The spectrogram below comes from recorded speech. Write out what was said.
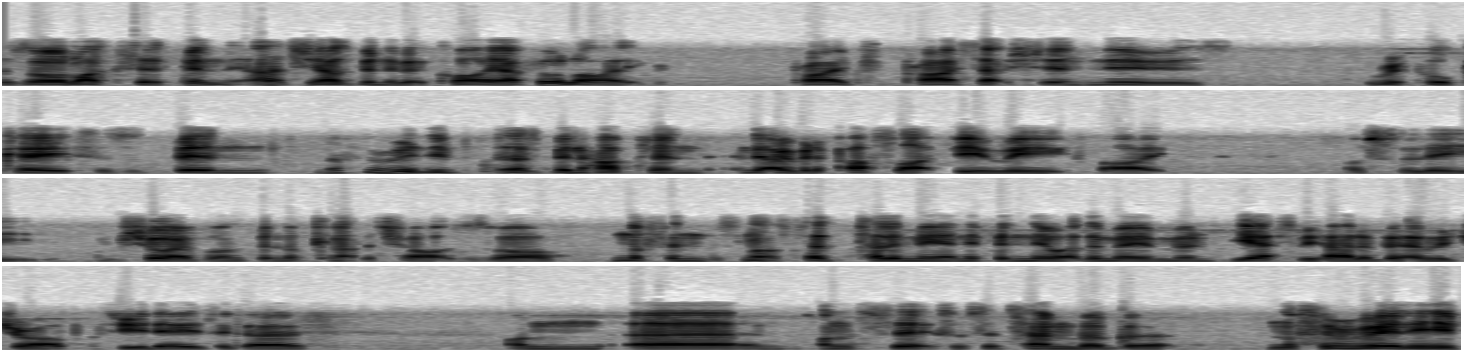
as well. Like I said, it's been actually has been a bit quiet. I feel like price price action news, Ripple case has been nothing really has been happening in the, over the past like few weeks. Like obviously, I'm sure everyone's been looking at the charts as well. Nothing. It's not telling me anything new at the moment. Yes, we had a bit of a drop a few days ago on um on the sixth of September, but nothing really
